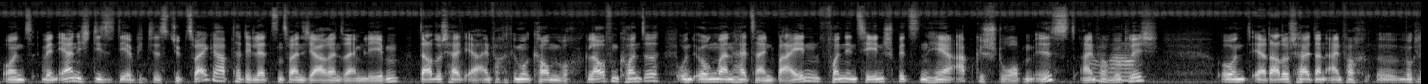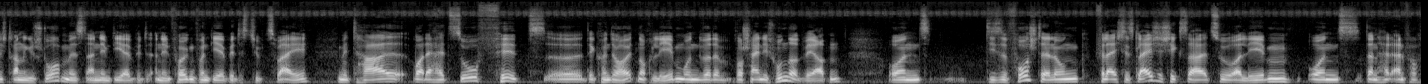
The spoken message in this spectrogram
Und wenn er nicht dieses Diabetes Typ 2 gehabt hat, die letzten 20 Jahre in seinem Leben, dadurch halt er einfach immer kaum noch laufen konnte und irgendwann halt sein Bein von den Zehenspitzen her abgestorben ist, einfach oh, wow. wirklich. Und er dadurch halt dann einfach äh, wirklich dran gestorben ist an, dem Diabet an den Folgen von Diabetes Typ 2. Mental war der halt so fit, äh, der könnte heute noch leben und würde wahrscheinlich 100 werden. Und diese Vorstellung, vielleicht das gleiche Schicksal zu erleben und dann halt einfach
